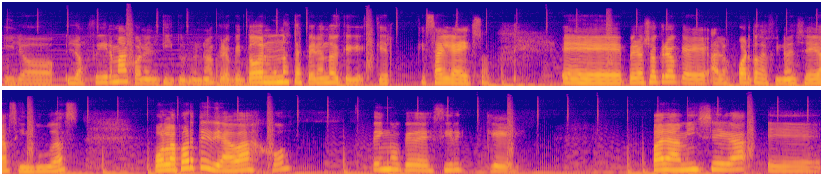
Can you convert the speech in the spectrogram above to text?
y lo, firma con el título, ¿no? Creo que todo el mundo está esperando que, salga eso. Eh, pero yo creo que a los cuartos de final llega sin dudas. Por la parte de abajo, tengo que decir que para mí llega eh,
